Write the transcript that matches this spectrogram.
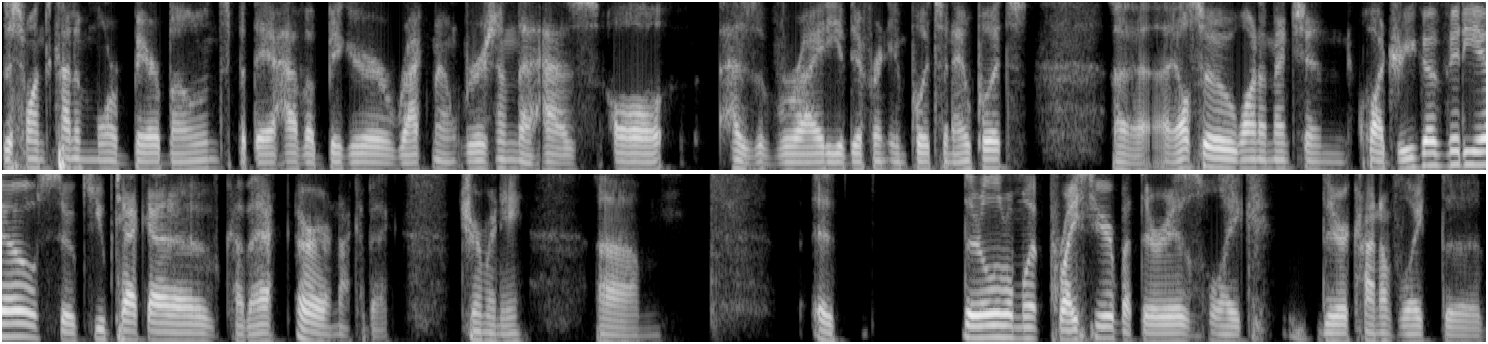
this one's kind of more bare bones, but they have a bigger rack mount version that has all has a variety of different inputs and outputs. Uh, I also want to mention Quadriga Video, so Cube-Tec out of Quebec or not Quebec, Germany. Um, it, they're a little bit pricier, but there is like they're kind of like the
